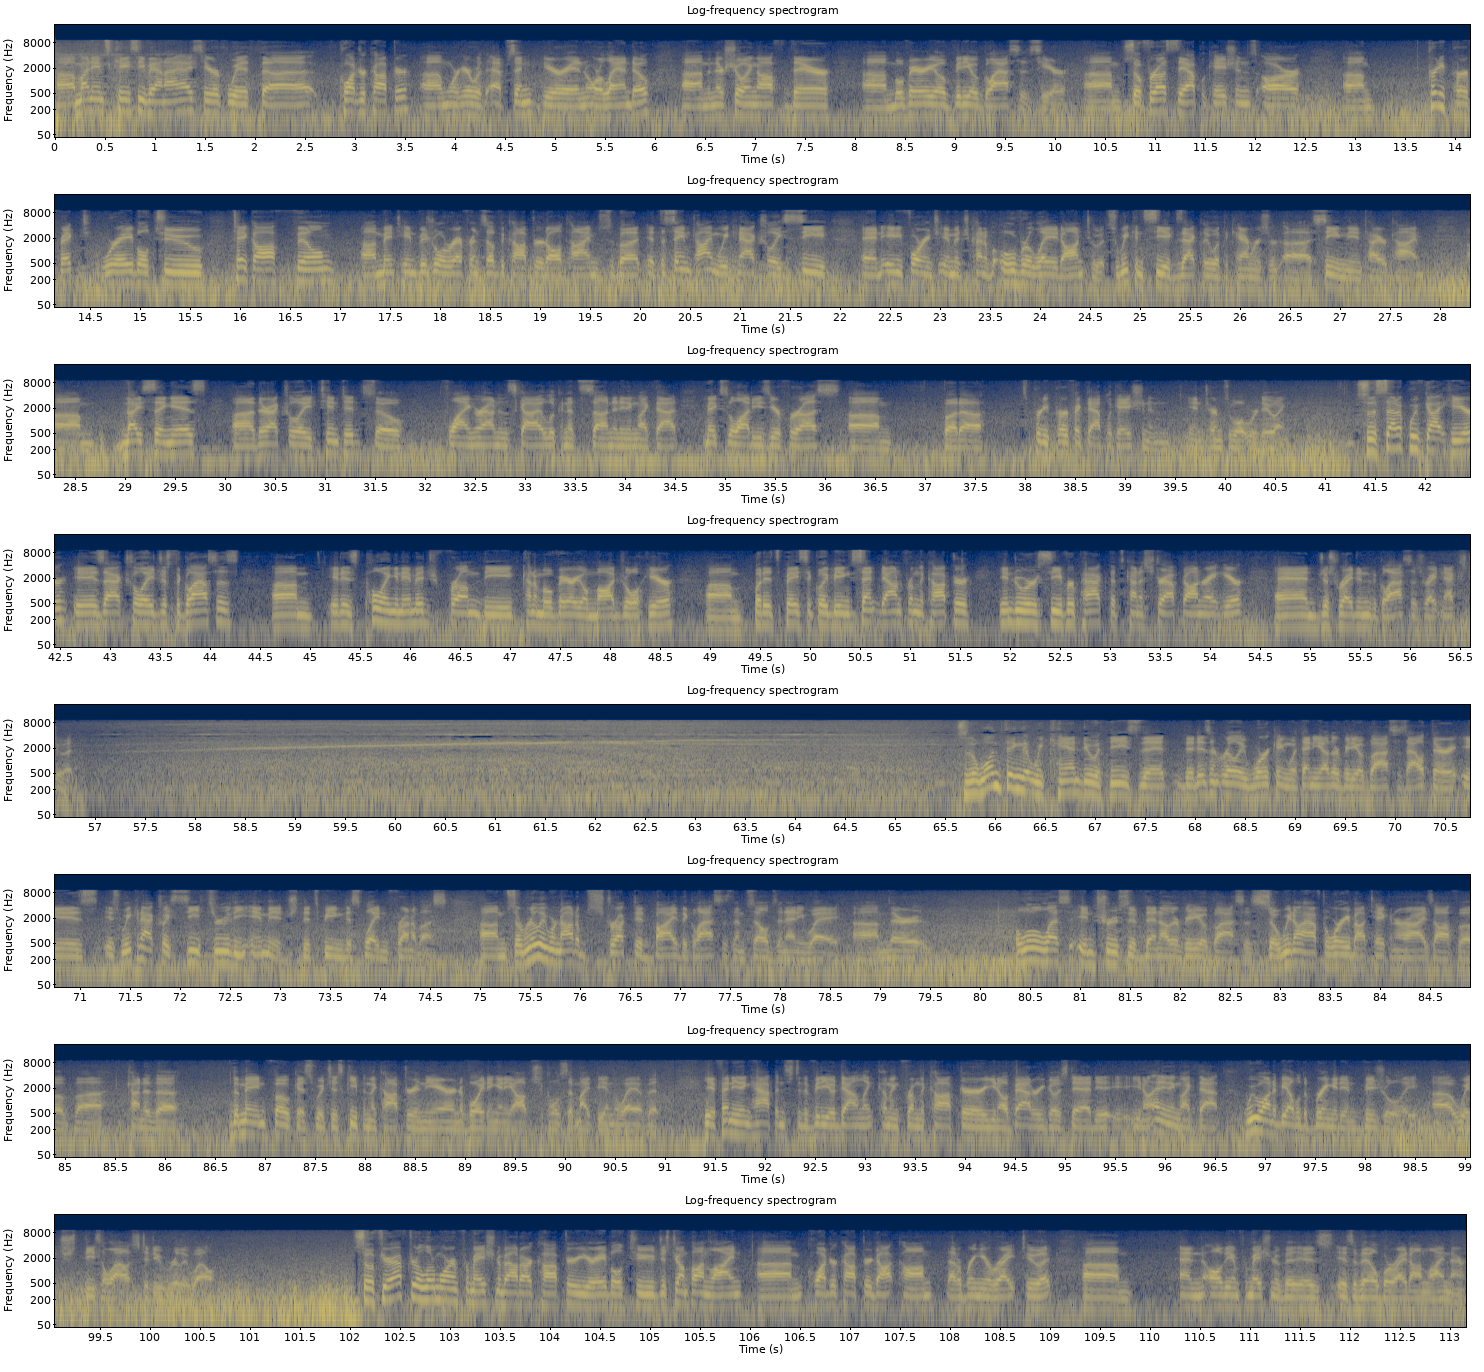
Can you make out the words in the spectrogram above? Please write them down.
Uh, my name's Casey Van Nyhuis here with uh, Quadrocopter. Um, we're here with Epson here in Orlando, um, and they're showing off their uh, Moverio video glasses here. Um, so for us, the applications are um, pretty perfect. We're able to take off, film, uh, maintain visual reference of the copter at all times, but at the same time, we can actually see an 84-inch image kind of overlaid onto it, so we can see exactly what the camera's are uh, seeing the entire time. Um, nice thing is, uh, they're actually tinted, so flying around in the sky, looking at the sun, anything like that, makes it a lot easier for us. Um, but uh, it's a pretty perfect application in, in terms of what we're doing. So the setup we've got here is actually just the glasses. Um, it is pulling an image from the kind of Moverio module here, um, but it's basically being sent down from the copter into a receiver pack that's kind of strapped on right here and just right into the glasses right next to it. So the one thing that we can do with these that, that isn't really working with any other video glasses out there is, is we can actually see through the image that's being displayed in front of us. Um, so really we're not obstructed by the glasses themselves in any way. Um, they're a little less intrusive than other video glasses, so we don't have to worry about taking our eyes off of uh, kind of the, the main focus, which is keeping the copter in the air and avoiding any obstacles that might be in the way of it if anything happens to the video downlink coming from the copter, you know, a battery goes dead, you know, anything like that, we want to be able to bring it in visually, uh, which these allow us to do really well. So if you're after a little more information about our copter, you're able to just jump online, um, quadrocopter.com. That'll bring you right to it. Um, and all the information of it is, is available right online there.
